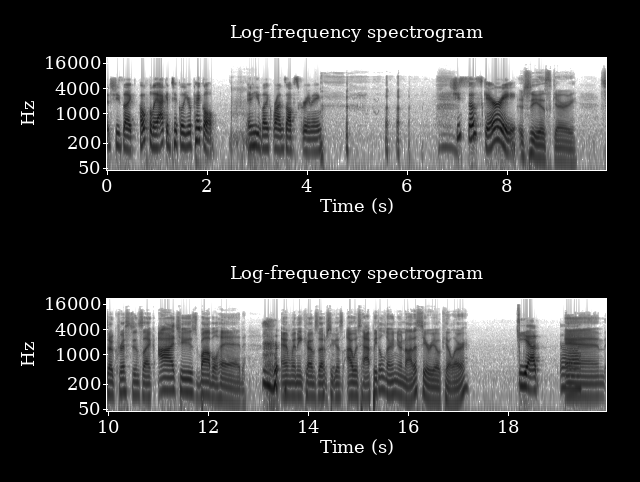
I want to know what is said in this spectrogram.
And she's like, "Hopefully, I can tickle your pickle." And he like runs off screaming. she's so scary. She is scary. So Kristen's like, I choose bobblehead. and when he comes up, she goes, I was happy to learn you're not a serial killer. Yeah. Uh, and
